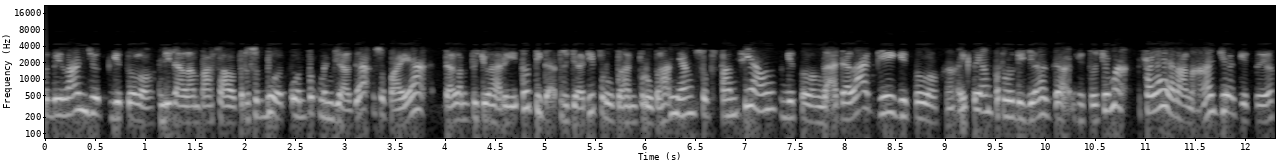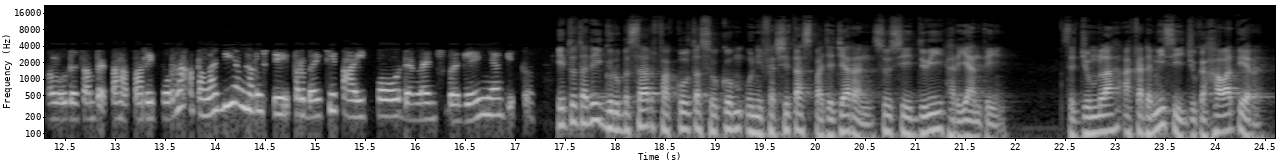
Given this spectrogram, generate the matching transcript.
lebih lanjut gitu loh di dalam pasal tersebut untuk menjaga supaya dalam tujuh hari itu tidak terjadi perubahan-perubahan yang substansial gitu loh, nggak ada lagi gitu loh. Nah, itu yang perlu dijaga gitu. Cuma saya heran aja gitu ya kalau udah sampai tahap paripurna, apalagi yang harus diperbaiki typo dan lain sebagainya gitu. Itu tadi Guru Besar Fakultas Hukum Universitas Pajajaran, Susi Dwi Haryanti. Sejumlah akademisi juga khawatir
